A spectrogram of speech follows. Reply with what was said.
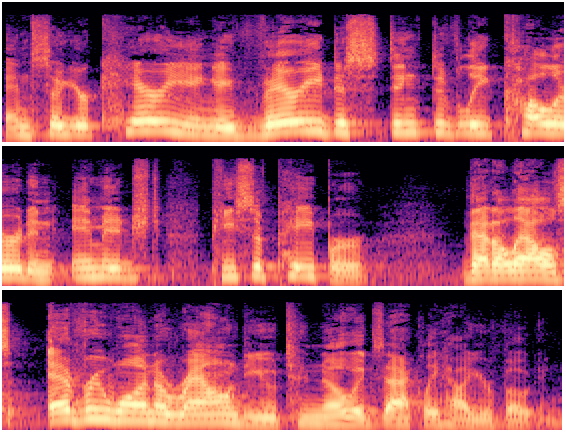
And so you're carrying a very distinctively colored and imaged piece of paper that allows everyone around you to know exactly how you're voting.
